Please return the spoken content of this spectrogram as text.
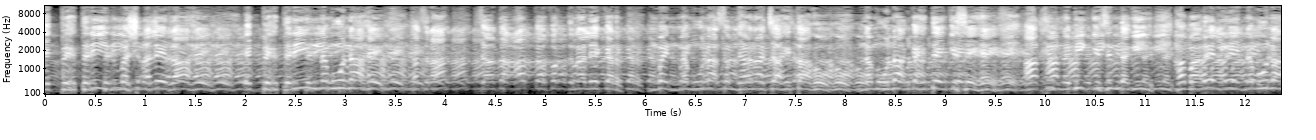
एक बेहतरीन मशअले राह है। एक बेहतरीन नमूना है। हजरात, ज़्यादा आपका वक्त न लेकर मैं नमूना समझाना चाहता हूँ। नमूना कहते किसे है? आखिर नबी की ज़िंदगी हमारे लिए नमूना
